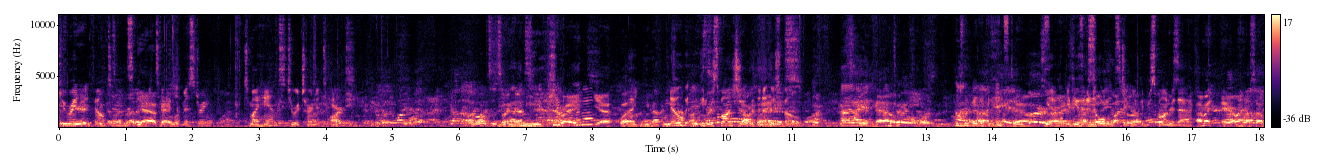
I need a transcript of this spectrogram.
two radiant fountains of Yeah, the okay. Temple of Mystery to my hand to return it to hand. Right. Yeah. What? Uh, no, but you can respond to it with another spell. I, I, No. Which would be like an instant. No. Yeah, if you had I sold another instant, you could respond to that. I might. Hey, I might have some.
